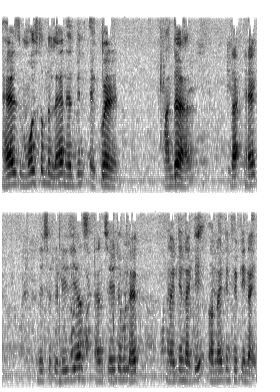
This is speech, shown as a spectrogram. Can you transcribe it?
has most of the land has been acquired under the Act, this Religious and Charitable Act 1990 or uh, 1959.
